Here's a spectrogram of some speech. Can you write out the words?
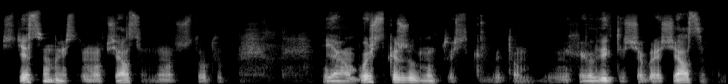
естественно, я с ним общался, но что тут... Я вам больше скажу, ну, то есть, как бы там Михаил Викторович обращался, там,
